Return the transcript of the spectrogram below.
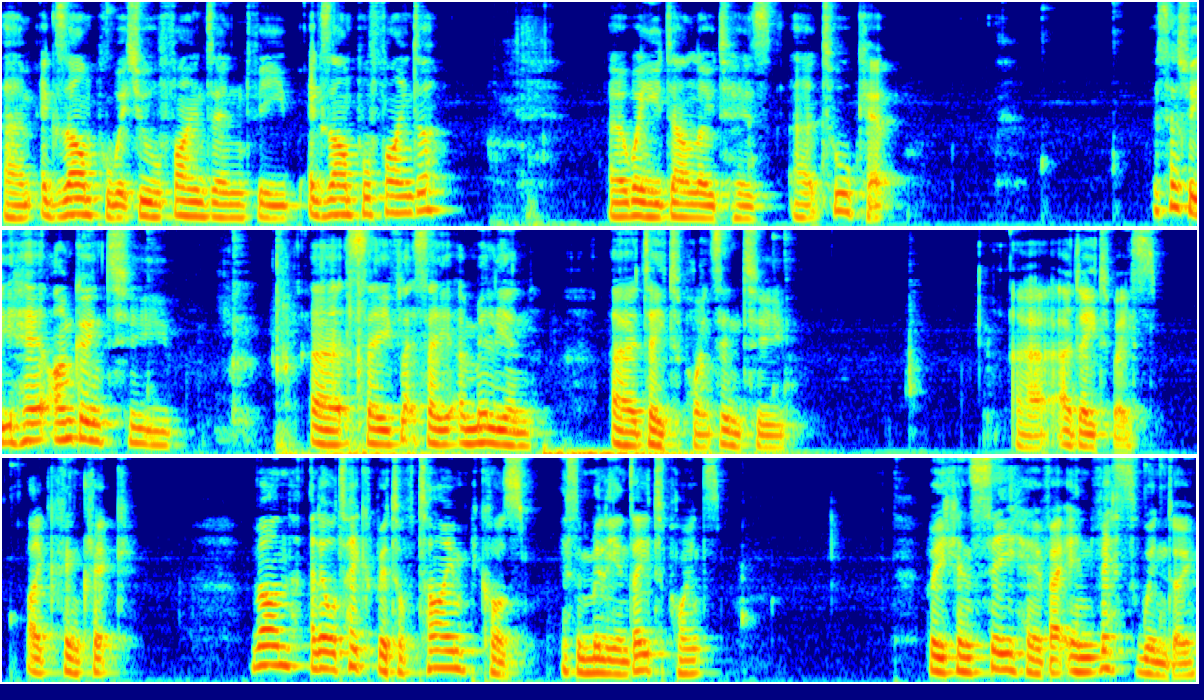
um, example, which you will find in the example finder uh, when you download his uh, toolkit. Essentially here, I'm going to uh, save, let's say, a million uh, data points into uh, a database. I can click run and it will take a bit of time because it's a million data points. But you can see here that in this window,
